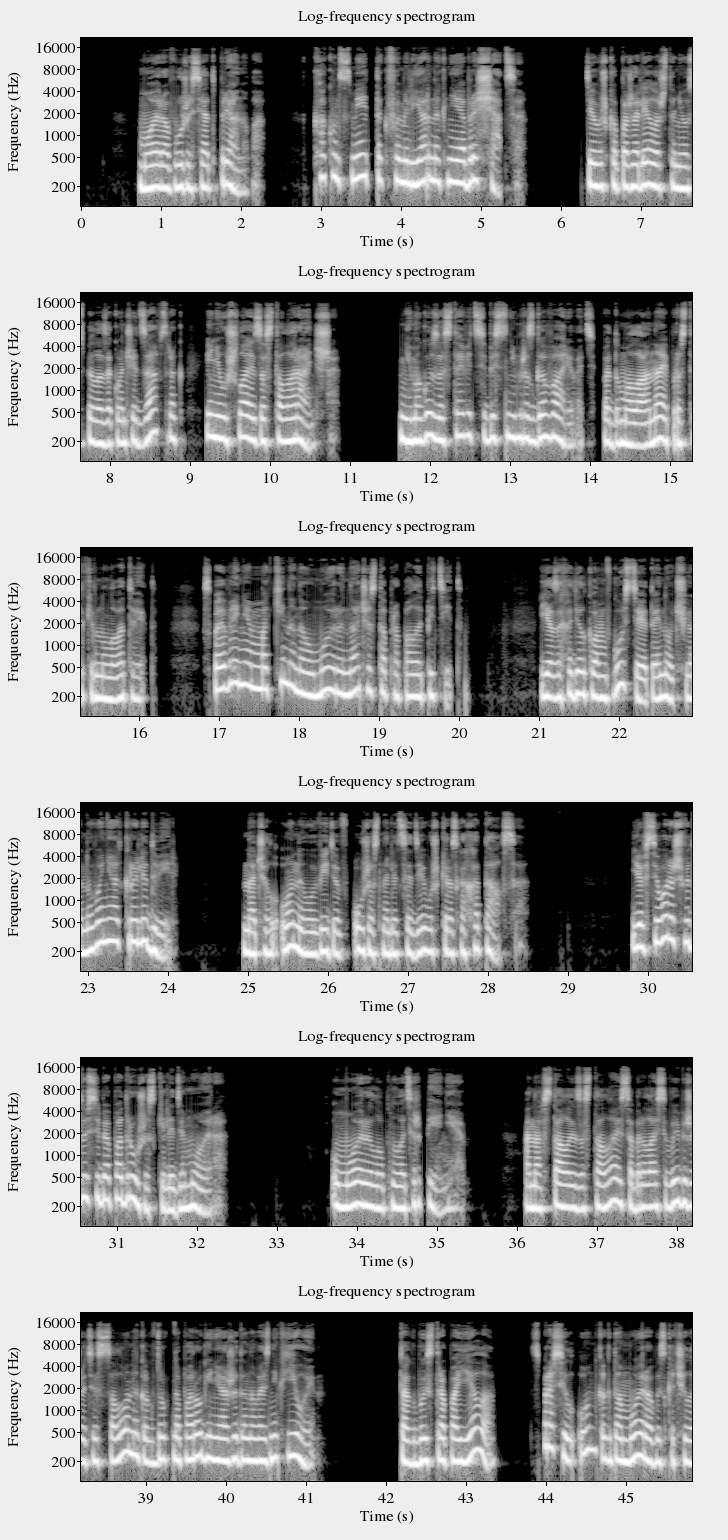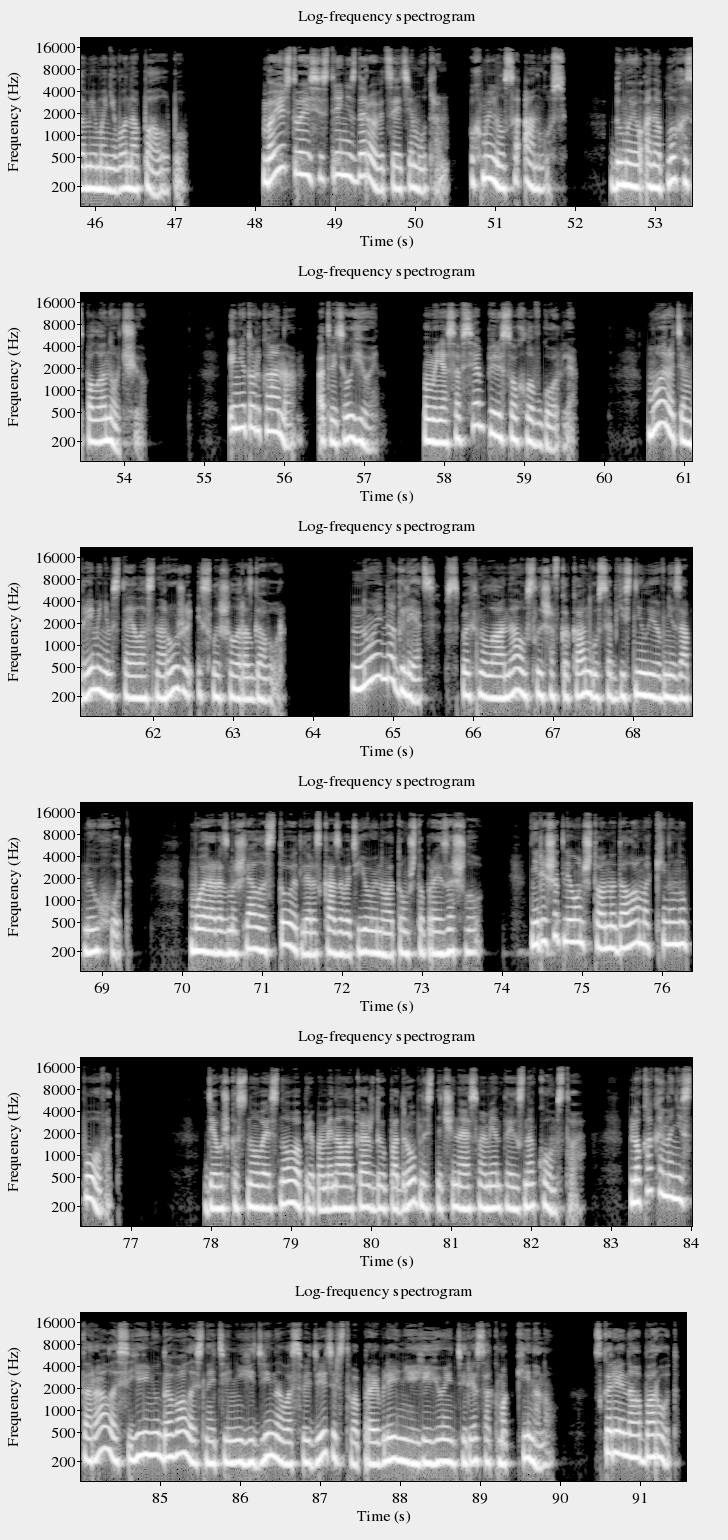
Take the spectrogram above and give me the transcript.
Мойра в ужасе отпрянула. Как он смеет так фамильярно к ней обращаться? Девушка пожалела, что не успела закончить завтрак и не ушла из-за стола раньше. «Не могу заставить себя с ним разговаривать», — подумала она и просто кивнула в ответ. С появлением Маккинона у Мойры начисто пропал аппетит. «Я заходил к вам в гости этой ночью, но вы не открыли дверь». Начал он и, увидев ужас на лице девушки, расхохотался. «Я всего лишь веду себя по-дружески, леди Мойра». У Мойры лопнуло терпение. Она встала из-за стола и собралась выбежать из салона, как вдруг на пороге неожиданно возник Юин. «Так быстро поела?» — спросил он, когда Мойра выскочила мимо него на палубу. «Боюсь, твоей сестре не здоровится этим утром. — ухмыльнулся Ангус. «Думаю, она плохо спала ночью». «И не только она», — ответил Юин. «У меня совсем пересохло в горле». Мойра тем временем стояла снаружи и слышала разговор. «Ну и наглец», — вспыхнула она, услышав, как Ангус объяснил ее внезапный уход. Мойра размышляла, стоит ли рассказывать Юину о том, что произошло. Не решит ли он, что она дала Маккинону повод? Девушка снова и снова припоминала каждую подробность, начиная с момента их знакомства. Но как она ни старалась, ей не удавалось найти ни единого свидетельства проявления ее интереса к Маккинону. Скорее наоборот.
